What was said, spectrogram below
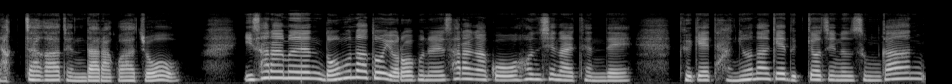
약자가 된다라고 하죠. 이 사람은 너무나도 여러분을 사랑하고 헌신할 텐데, 그게 당연하게 느껴지는 순간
